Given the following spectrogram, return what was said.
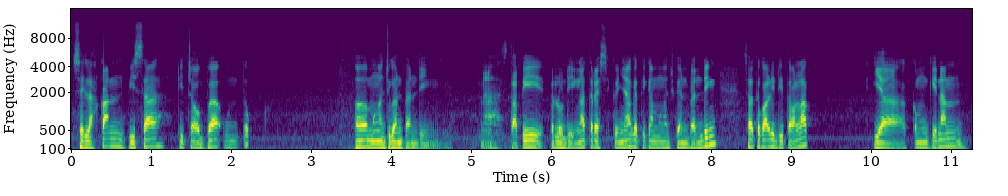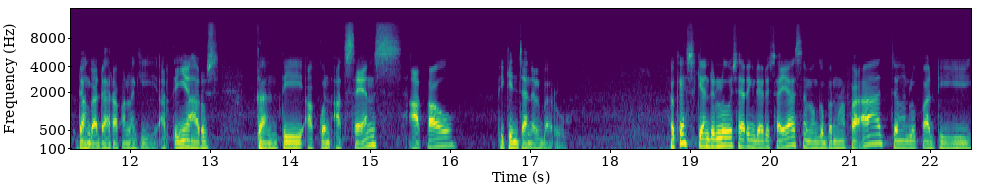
silahkan bisa dicoba untuk uh, mengajukan banding nah tapi perlu diingat resikonya ketika mengajukan banding satu kali ditolak ya kemungkinan udah nggak ada harapan lagi. Artinya harus ganti akun AdSense atau bikin channel baru. Oke sekian dulu sharing dari saya. Semoga bermanfaat. Jangan lupa di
